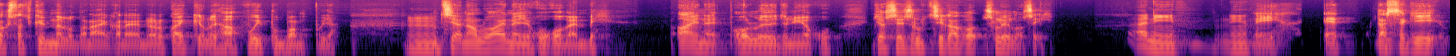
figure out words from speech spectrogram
2010-luvun aikana, ja ne on kaikki ollut ihan huippupamppuja. Mm. Mutta siellä on ollut aina joku kovempi. Aina on löytynyt joku. Jos ei se ollut Chicago, se oli Losi. Äh, niin, niin. Niin. Et tässäkin,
